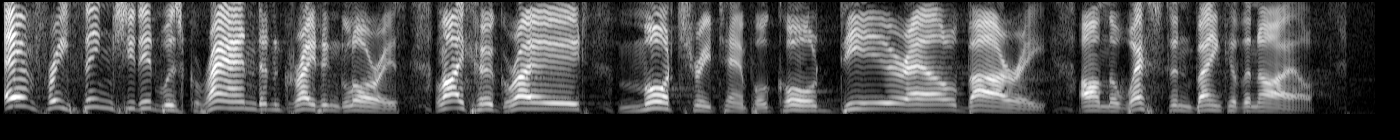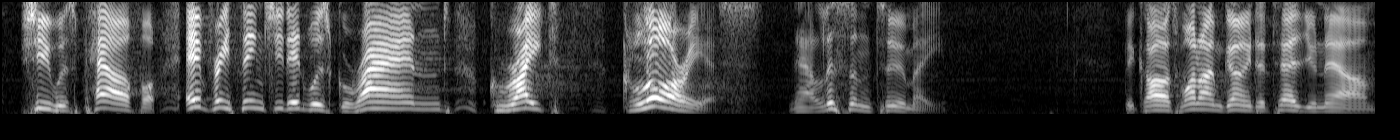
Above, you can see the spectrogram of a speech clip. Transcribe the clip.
Everything she did was grand and great and glorious, like her great mortuary temple called Deir el Bahari on the western bank of the Nile. She was powerful. Everything she did was grand, great, glorious. Now, listen to me, because what I'm going to tell you now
